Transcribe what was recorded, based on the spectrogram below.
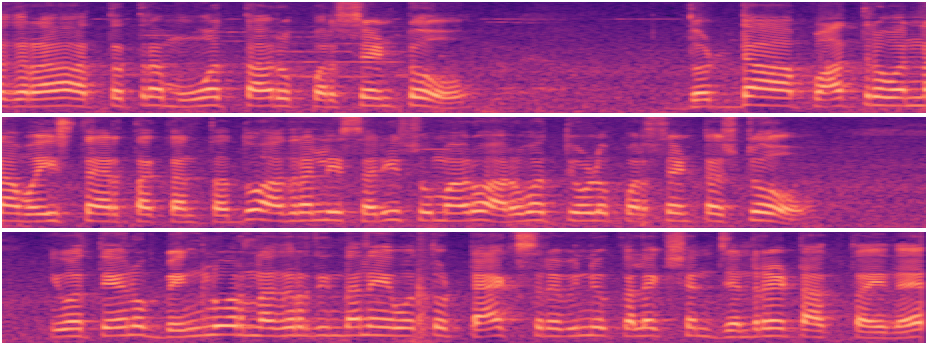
ನಗರ ಹತ್ತತ್ರ ಮೂವತ್ತಾರು ಪರ್ಸೆಂಟು ದೊಡ್ಡ ಪಾತ್ರವನ್ನು ವಹಿಸ್ತಾ ಇರ್ತಕ್ಕಂಥದ್ದು. ಅದರಲ್ಲಿ ಸರಿಸುಮಾರು ಅರವತ್ತೇಳು ಪರ್ಸೆಂಟಷ್ಟು ಇವತ್ತೇನು ಬೆಂಗಳೂರು ನಗರದಿಂದನೇ ಇವತ್ತು ಟ್ಯಾಕ್ಸ್ ರೆವಿನ್ಯೂ ಕಲೆಕ್ಷನ್ ಜನ್ರೇಟ್ ಆಗ್ತಾ ಇದೆ.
